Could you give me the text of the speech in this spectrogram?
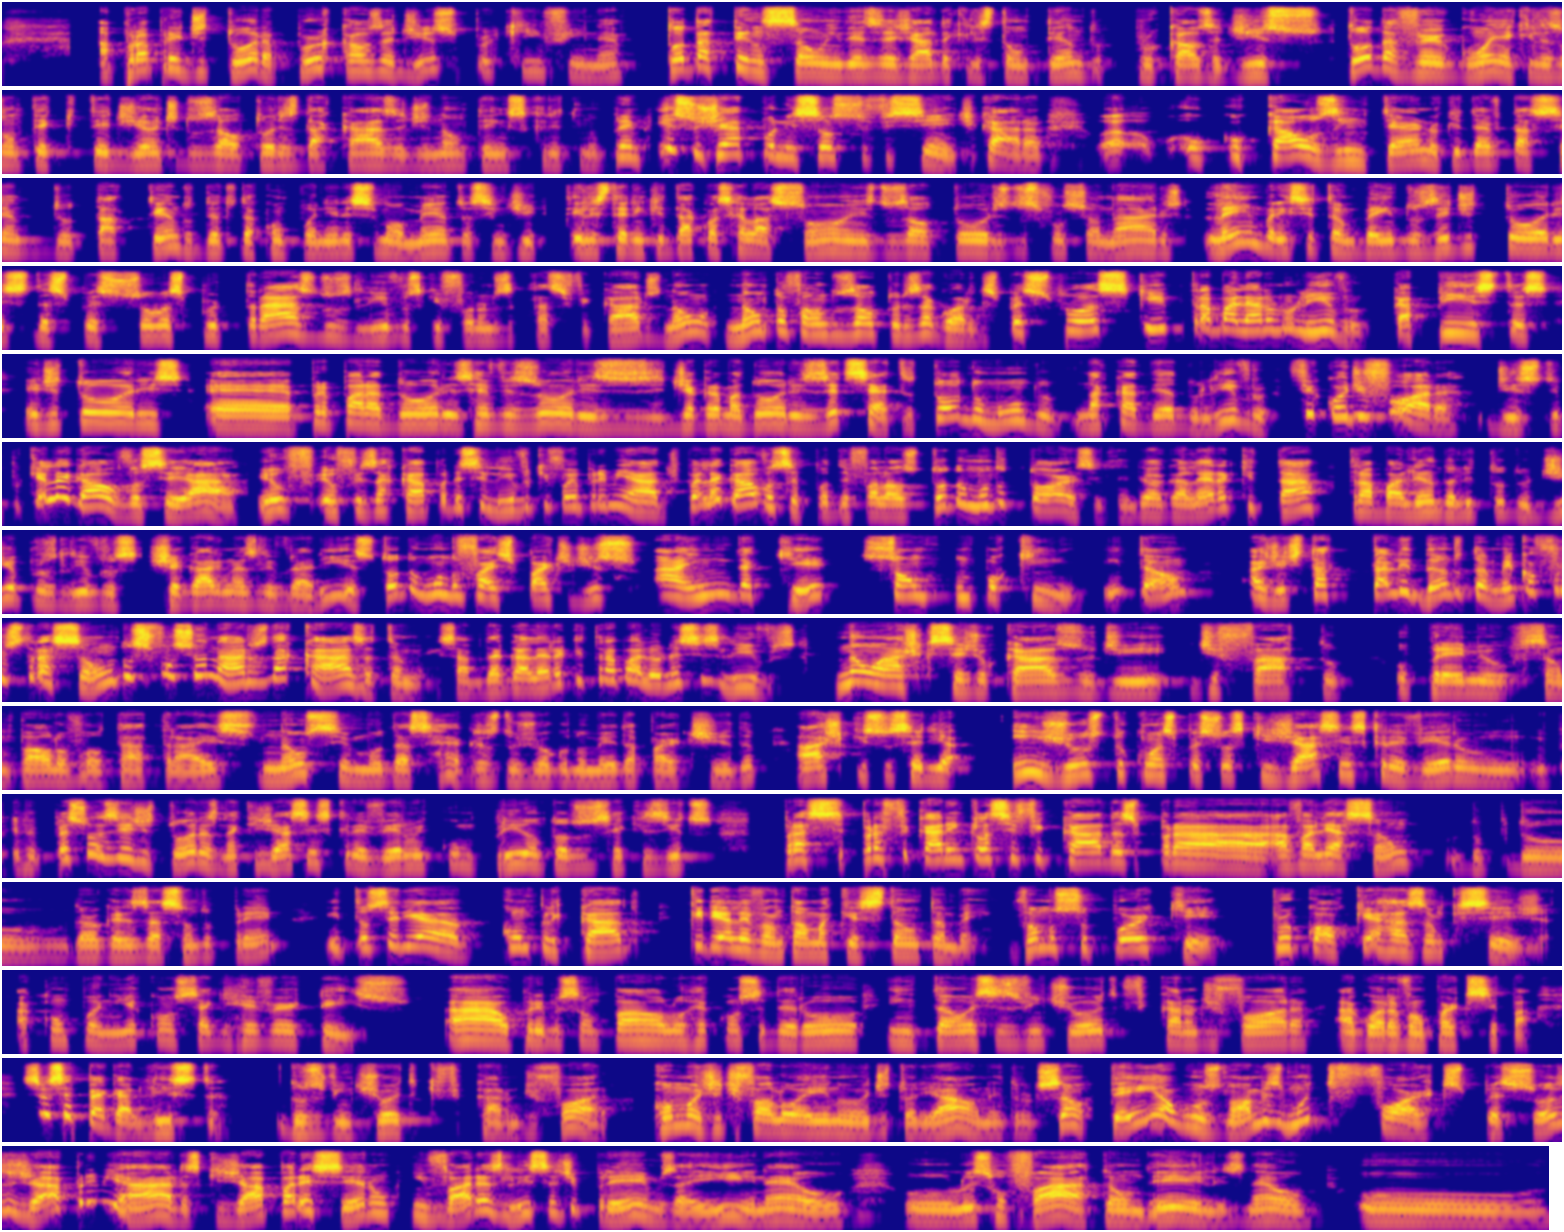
a própria editora por causa disso, porque, enfim, né? Toda a tensão indesejada que eles estão tendo por causa disso, toda a vergonha que eles vão ter que ter diante dos autores da casa de não ter inscrito no prêmio, isso já é punição suficiente, cara. O, o, o caos interno que deve estar tá sendo, tá tendo dentro da companhia nesse momento, assim, de eles terem que dar com as relações dos autores, dos funcionários. Lembrem-se também dos editores, das pessoas por trás dos livros que foram desclassificados. Não, não tô falando dos autores agora, das pessoas que trabalharam no livro, capistas, editores, é, preparadores, revisores, diagramadores, etc. Todo mundo na cadeia do livro ficou de fora disso. Porque é legal você, ah, eu, eu fiz a capa desse livro que foi premiado. Tipo, é legal você poder falar, todo mundo torce, entendeu? A galera que tá trabalhando ali todo dia para os livros chegarem nas livrarias, todo mundo faz parte disso, ainda que só um, um pouquinho. Então, a gente está tá lidando também com a frustração dos funcionários da casa também, sabe? Da galera que trabalhou nesses livros. Não acho que seja o caso de, de fato, o prêmio São Paulo voltar atrás. Não se muda as regras do jogo no meio da partida. Acho que isso seria injusto com as pessoas que já se inscreveram, pessoas e editoras, né, que já se inscreveram e cumpriram todos os requisitos para ficarem classificadas para avaliação do, do, da organização do prêmio. Então seria complicado. Queria levantar uma questão também. Vamos supor que, por qualquer razão que seja, a companhia consegue reverter isso. Ah, o Prêmio São Paulo reconsiderou, então esses 28 que ficaram de fora agora vão participar. Se você pega a lista dos 28 que ficaram de fora, como a gente falou aí no editorial, na introdução, tem alguns nomes muito fortes, pessoas já premiadas, que já apareceram em várias listas de prêmios aí, né? O, o Luiz Rufato é um deles, né? O, o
